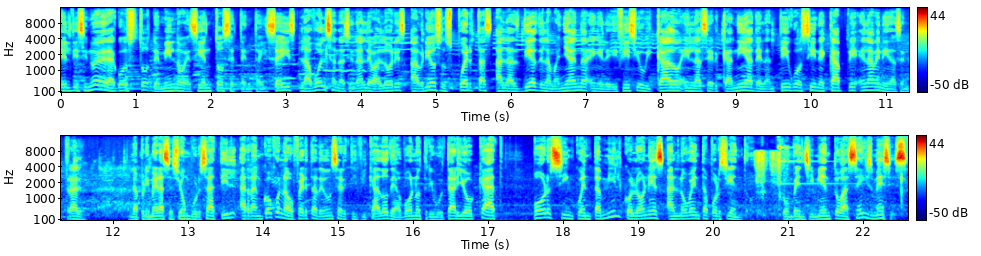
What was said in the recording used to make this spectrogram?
El 19 de agosto de 1976, la Bolsa Nacional de Valores abrió sus puertas a las 10 de la mañana en el edificio ubicado en la cercanía del antiguo Cine Capri en la Avenida Central. La primera sesión bursátil arrancó con la oferta de un certificado de abono tributario CAT por 50 mil colones al 90%, con vencimiento a seis meses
